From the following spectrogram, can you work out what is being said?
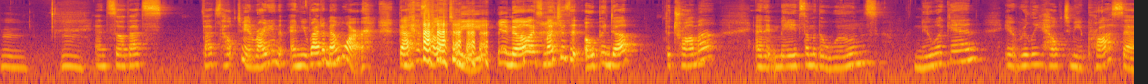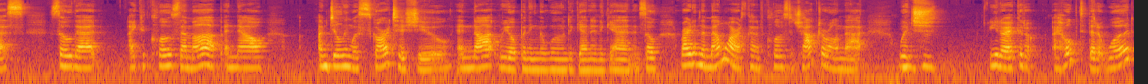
Mm. Mm. And so that's that's helped me. And writing and you write a memoir that has helped me. You know, as much as it opened up the trauma and it made some of the wounds new again, it really helped me process so that I could close them up. And now I'm dealing with scar tissue and not reopening the wound again and again. And so writing the memoir has kind of closed a chapter on that, which, mm-hmm. you know, I could, I hoped that it would,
